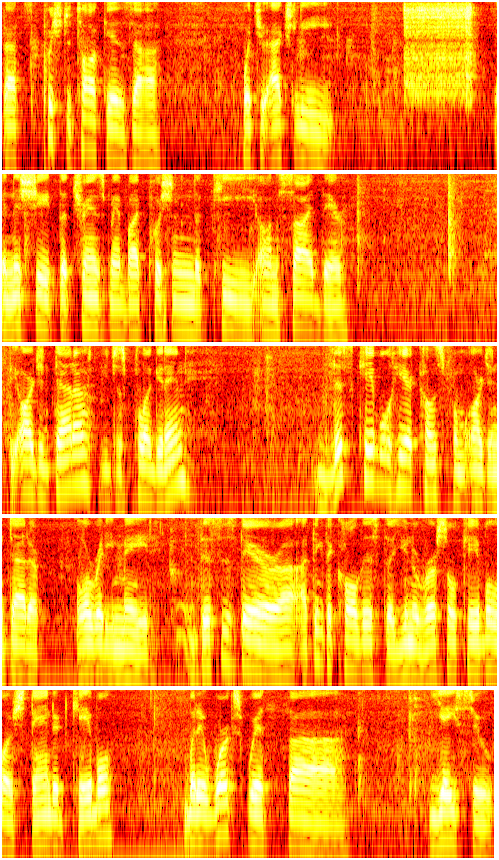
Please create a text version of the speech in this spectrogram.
That's push to talk is uh, what you actually initiate the transmit by pushing the key on the side there. The Argent Data, you just plug it in. This cable here comes from Argent Data already made. This is their, uh, I think they call this the universal cable or standard cable, but it works with uh, Yaesu.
